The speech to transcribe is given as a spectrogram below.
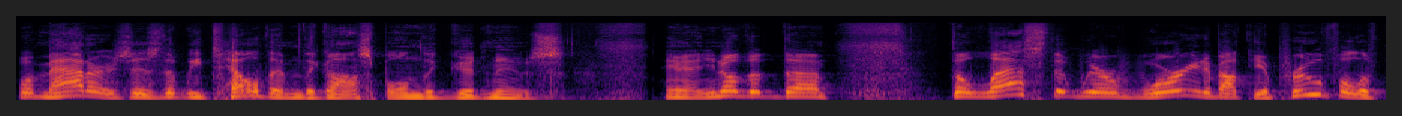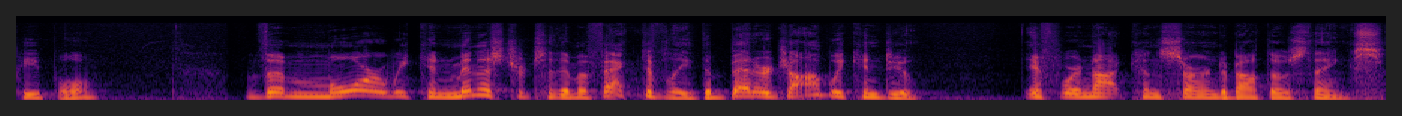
What matters is that we tell them the gospel and the good news. Amen. You know, the, the, the less that we're worried about the approval of people, the more we can minister to them effectively, the better job we can do if we're not concerned about those things.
